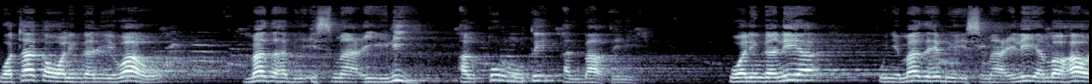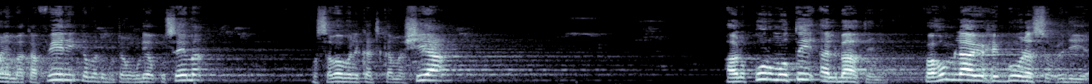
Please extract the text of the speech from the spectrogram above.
wataka walinganie wao madhhabi Ismaili al-Qurmuti al-Batini. Walingania kwenye madhhabu ya Ismaili ambao hao ni makafiri kama tulivyotangulia kusema kwa sababu ni katika mashia. al-Qurmuti al-Batini fahum la yuhibbuna Saudia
